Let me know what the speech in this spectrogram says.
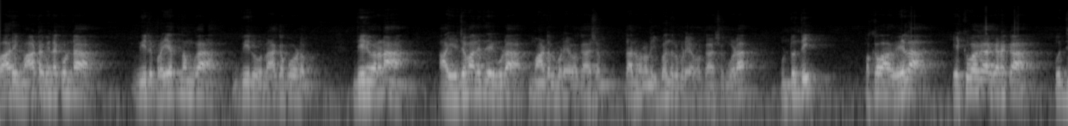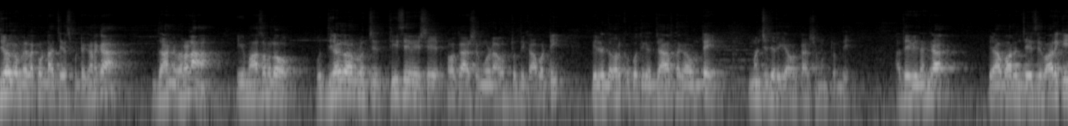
వారి మాట వినకుండా వీరి ప్రయత్నంగా వీరు రాకపోవడం. దీనివలన ఆ యజమానితే కూడా మాటలు పడే అవకాశం దానివలన ఇబ్బందులు పడే అవకాశం కూడా ఉంటుంది. ఒకవేళ ఎక్కువగా గనక ఉద్యోగం వెళ్ళకుండా చేసుకుంటే కనుక దాని వలన ఈ మాసంలో ఉద్యోగాల నుంచి తీసివేసే అవకాశం కూడా ఉంటుంది కాబట్టి వీరింతవరకు వరకు కొద్దిగా జాగ్రత్తగా ఉంటే మంచి జరిగే అవకాశం ఉంటుంది. అదేవిధంగా వ్యాపారం చేసే వారికి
